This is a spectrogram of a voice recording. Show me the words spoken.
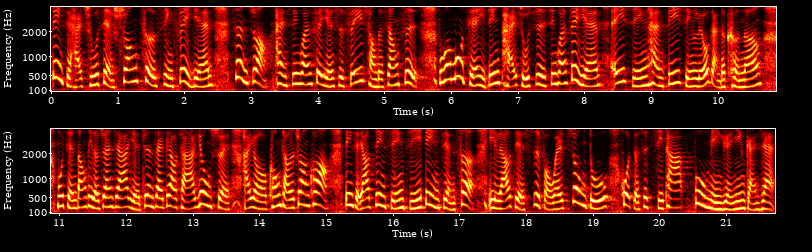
并且还出现双侧性肺炎，症状和新冠肺炎是非常的相似。不过目前已经排除是新冠肺炎 A 型和 B 型流感的可能。目前当。当地的专家也正在调查用水还有空调的状况，并且要进行疾病检测，以了解是否为中毒或者是其他不明原因感染。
